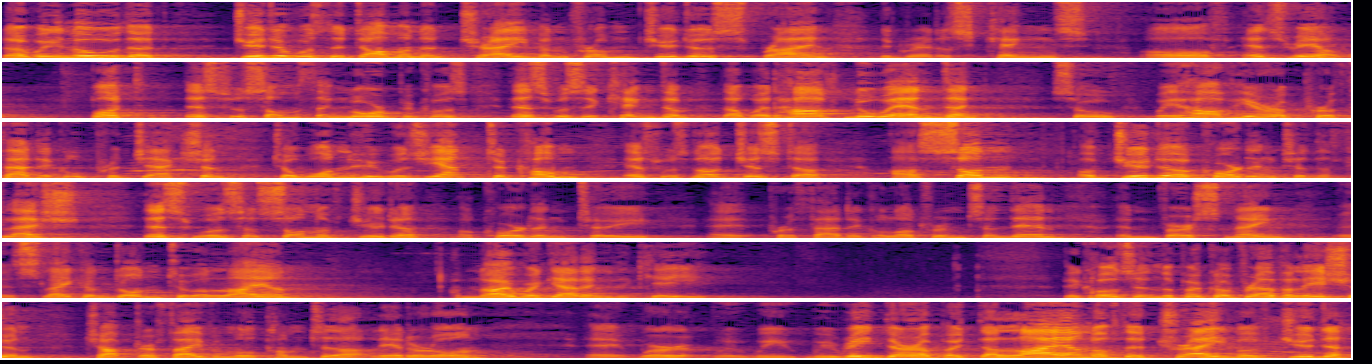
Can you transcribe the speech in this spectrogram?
Now we know that Judah was the dominant tribe, and from Judah sprang the greatest kings of Israel. But this was something more because this was a kingdom that would have no ending. So we have here a prophetical projection to one who was yet to come. This was not just a, a son of Judah according to the flesh, this was a son of Judah according to a prophetical utterance. And then in verse 9, it's likened unto a lion. And now we're getting the key. Because in the book of Revelation, chapter 5, and we'll come to that later on, uh, we, we read there about the lion of the tribe of Judah.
